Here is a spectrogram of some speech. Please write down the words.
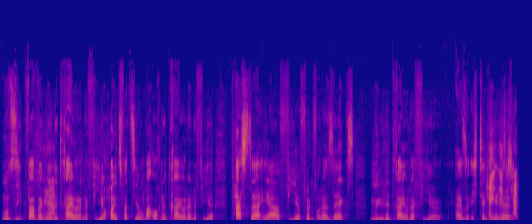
Musik war bei mir Ja. eine 3 oder eine 4. Holzverzierung war auch eine 3 oder eine 4. Pasta eher 4, 5 oder 6. Mühle 3 oder 4. Also ich Hey, tendiere, also ich habe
